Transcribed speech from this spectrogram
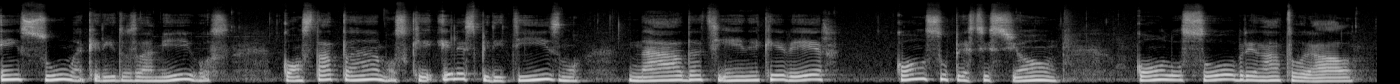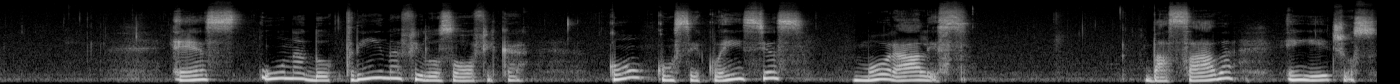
Em suma, queridos amigos, constatamos que o Espiritismo nada tiene que ver com superstição, con lo sobrenatural. Es uma doutrina filosófica com consequências morales, basada em hechos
